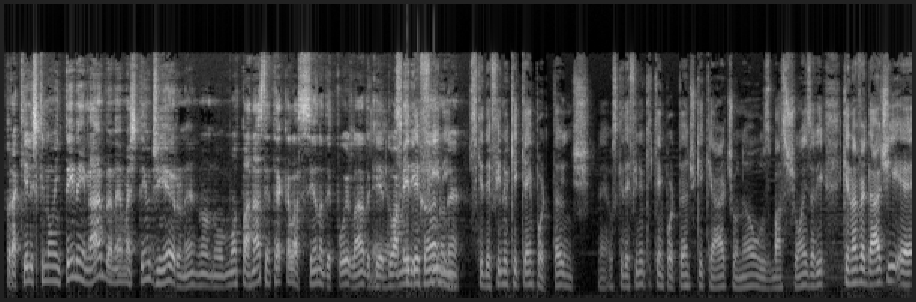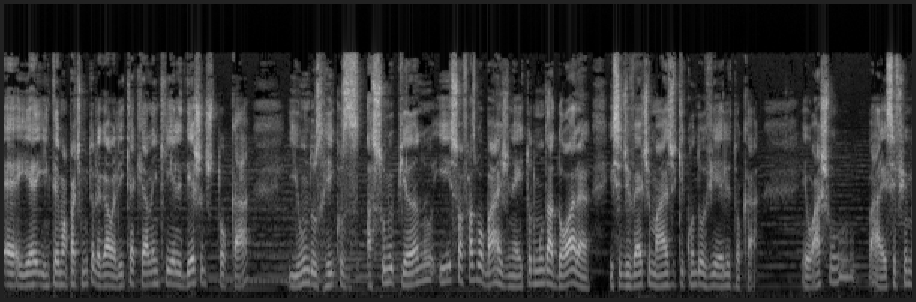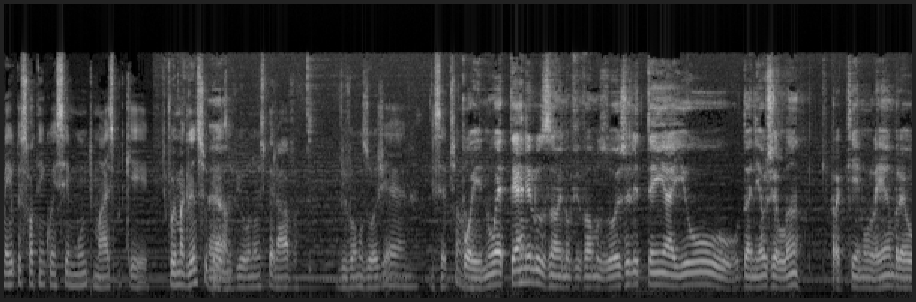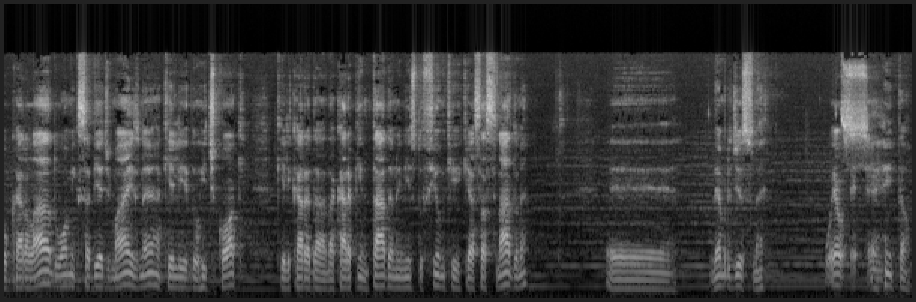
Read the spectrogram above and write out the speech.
para aqueles que não entendem nada, né? Mas tem o dinheiro, né? No, no Montparnasse tem até aquela cena depois lá do, que, é, do americano, definem, né? Os que definem o que é importante, né? Os que definem o que é importante, o que é arte ou não, os bastiões ali, que na verdade é, é, é, e tem uma parte muito legal ali que é aquela em que ele deixa de tocar e um dos ricos assume o piano e só faz bobagem, né? E todo mundo adora e se diverte mais do que quando ouvia ele tocar. Eu acho. Ah, esse filme aí o pessoal tem que conhecer muito mais, porque foi uma grande surpresa, é. viu? Eu não esperava. Vivamos Hoje é excepcional. Pô, e no Eterna Ilusão e no Vivamos Hoje ele tem aí o Daniel Gelan, que para quem não lembra é o cara lá do Homem que Sabia Demais, né? Aquele do Hitchcock, aquele cara da, da cara pintada no início do filme que, que é assassinado, né? É... Lembra disso, né? É, é, então.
